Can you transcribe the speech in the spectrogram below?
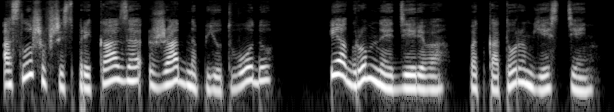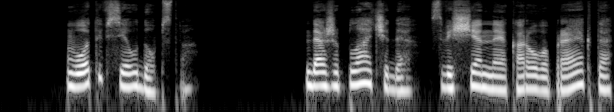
ослушавшись приказа, жадно пьют воду, и огромное дерево, под которым есть тень. Вот и все удобства. Даже Плачеда, священная корова проекта,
